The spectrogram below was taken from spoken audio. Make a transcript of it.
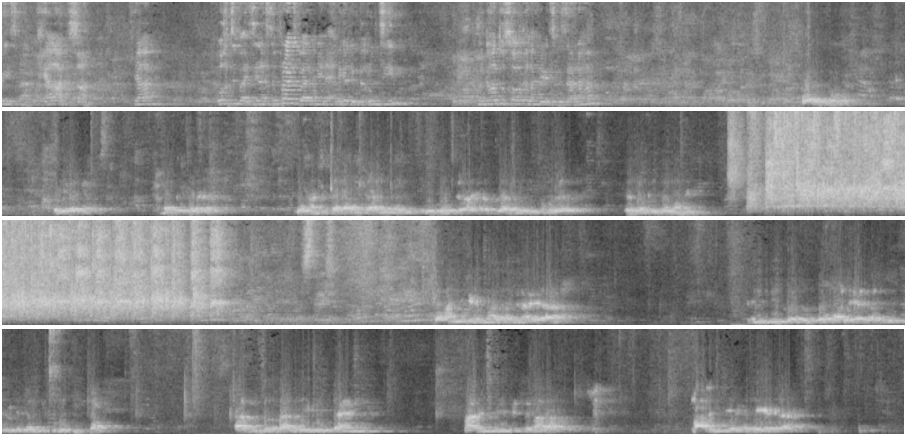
facebook. Waxyaalaha kasaan ya waqti baa isinaa surprise baa rabnayna inaga dhigna runtii marka hadduu soo kala ra'iisul wasaaraha marka hore waxaan salaam kaamil ugu soo dirayaa magaalada Soomaaliyeed ee dalka Soomaaliya in diinka dad Soomaaliyeed uu guulaysan ugu jirto aad u dadbaan leeyaysaan maalintii xildhibada maalintii xorriyadda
